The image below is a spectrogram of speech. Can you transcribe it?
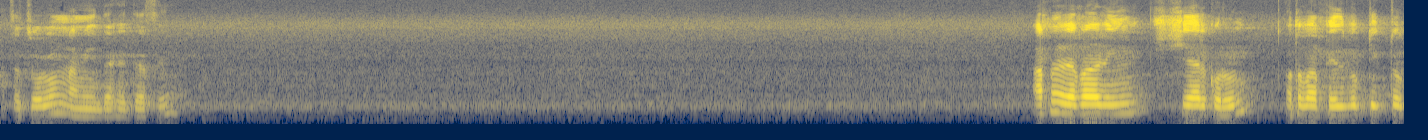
আচ্ছা চলুন, আমি দেখাইতেছি আপনার রেফারিং শেয়ার করুন, অথবা ফেসবুক টিকটক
